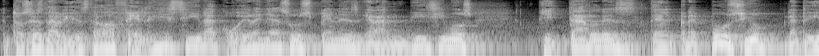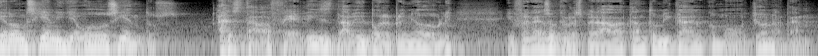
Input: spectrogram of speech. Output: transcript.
Entonces David estaba feliz ir a coger allá esos penes grandísimos, quitarles del prepucio, le pidieron 100 y llevó 200. Estaba feliz David por el premio doble y fuera eso que lo esperaba tanto Mical como Jonathan.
